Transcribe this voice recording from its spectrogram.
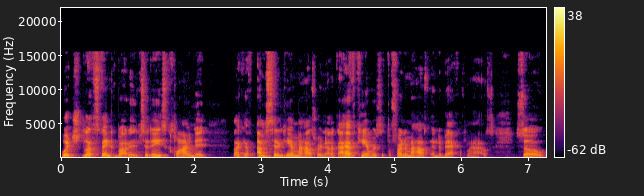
Which let's think about it in today's climate. Like if I'm sitting here in my house right now, like I have cameras at the front of my house and the back of my house. So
